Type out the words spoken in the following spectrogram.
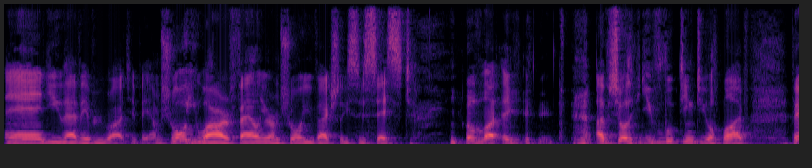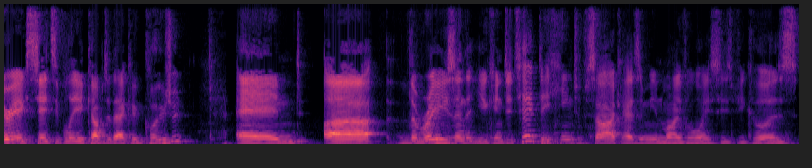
And you have every right to be. I'm sure you are a failure. I'm sure you've actually successed. I'm sure that you've looked into your life very extensively and come to that conclusion. And uh, the reason that you can detect a hint of sarcasm in my voice is because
